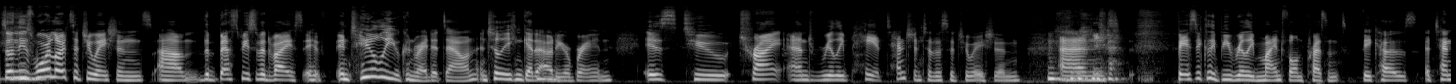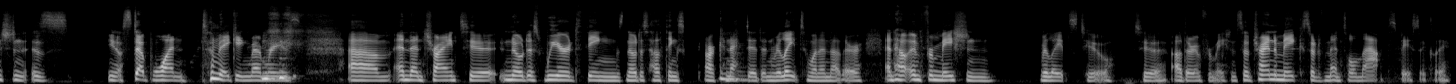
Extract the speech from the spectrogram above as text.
So in these warlord situations, um, the best piece of advice, if until you can write it down, until you can get it out of mm-hmm. your brain, is to try and really pay attention to the situation and yeah. basically be really mindful and present because attention is you know step one to making memories um, and then trying to notice weird things notice how things are mm-hmm. connected mm. and relate to one another and how information relates to to other information. So trying to make sort of mental maps basically.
